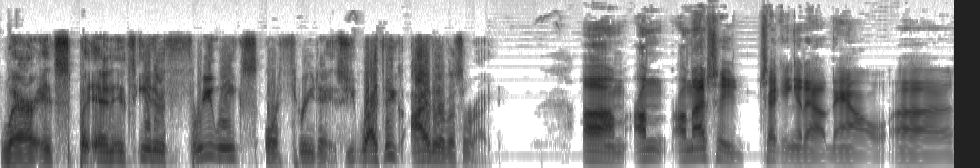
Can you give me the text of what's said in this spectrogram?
where it's but and it's either three weeks or three days You- i think either of us are right Um, I'm I'm actually checking it out now. Uh,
